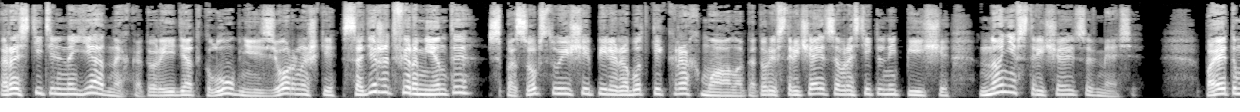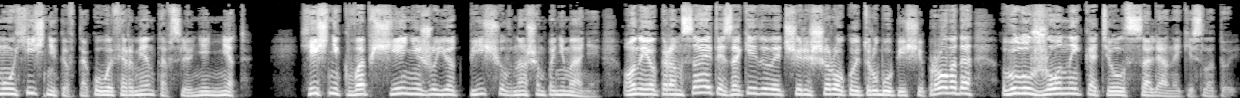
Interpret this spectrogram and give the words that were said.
растительноядных, которые едят клубни и зернышки, содержит ферменты, способствующие переработке крахмала, который встречается в растительной пище, но не встречается в мясе. Поэтому у хищников такого фермента в слюне нет. Хищник вообще не жует пищу в нашем понимании. Он ее кромсает и закидывает через широкую трубу пищепровода в луженый котел с соляной кислотой.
